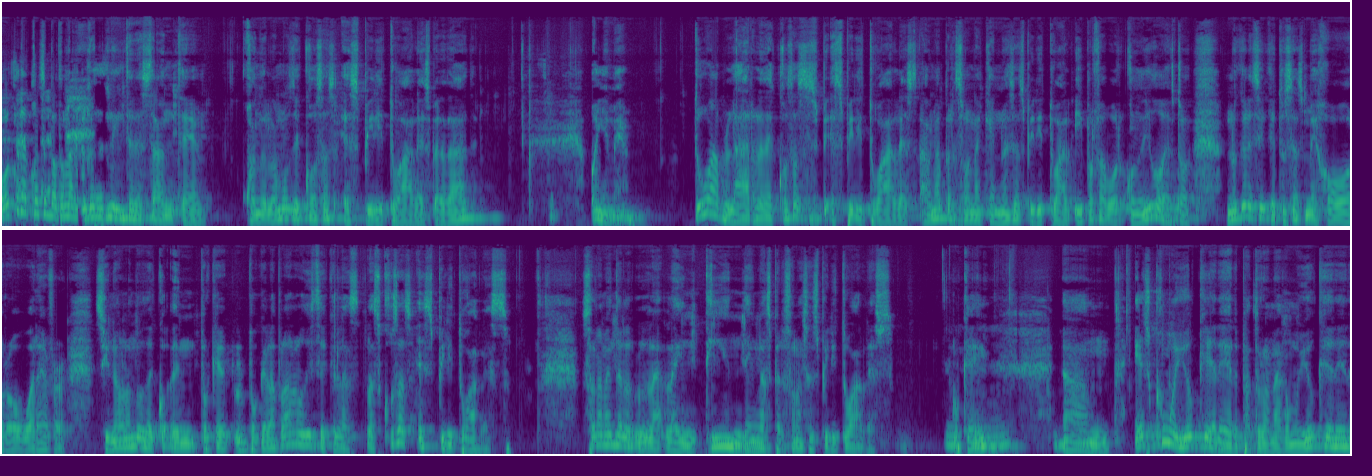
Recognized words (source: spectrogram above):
Otra cosa, patrona, que es interesante cuando hablamos de cosas espirituales, ¿verdad? Óyeme, tú hablar de cosas espirituales a una persona que no es espiritual, y por favor, cuando digo esto, no quiero decir que tú seas mejor o whatever, sino hablando de, porque, porque la palabra dice que las, cosas espirituales solamente la, la entienden las personas espirituales. ¿Ok? Um, es como yo querer, patrona, como yo querer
